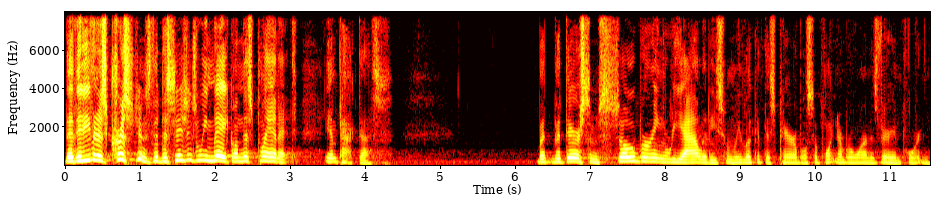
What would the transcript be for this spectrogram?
That, that even as Christians, the decisions we make on this planet impact us. But, but there are some sobering realities when we look at this parable. So, point number one is very important.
